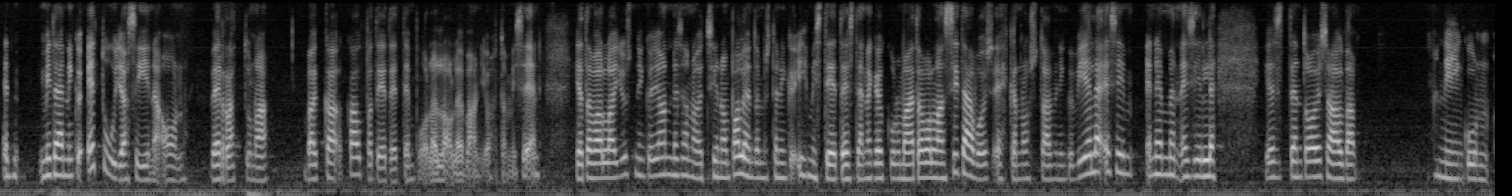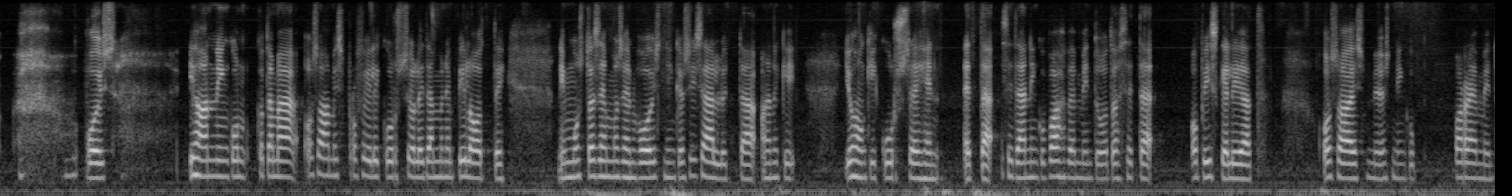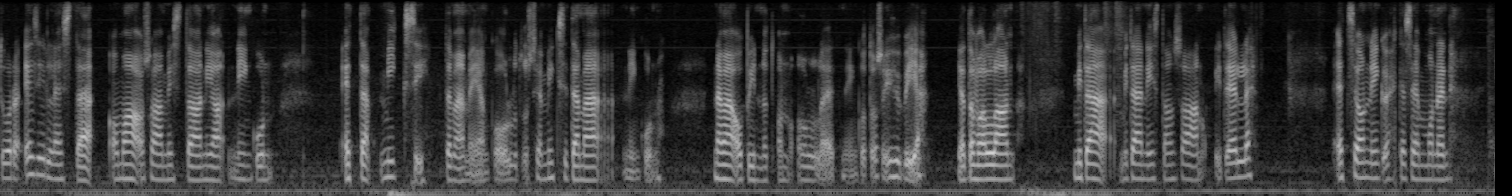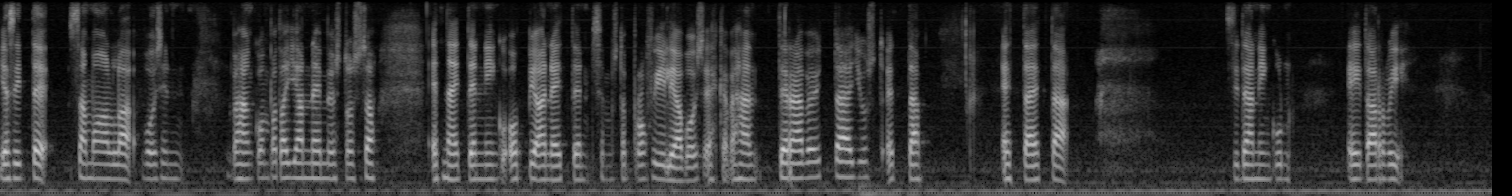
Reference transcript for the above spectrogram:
että mitä niin kuin etuja siinä on verrattuna vaikka kauppatieteiden puolella olevaan johtamiseen. Ja tavallaan just niin kuin Janne sanoi, että siinä on paljon tämmöistä niin ihmistieteistä näkökulmaa, ja tavallaan sitä voisi ehkä nostaa niin vielä esi- enemmän esille. Ja sitten toisaalta niin kuin voisi ihan niin kuin, kun tämä osaamisprofiilikurssi oli tämmöinen pilotti, niin musta semmoisen voisi niin sisällyttää ainakin johonkin kursseihin, että sitä niin vahvemmin tuota, että opiskelijat osais myös niin paremmin tuoda esille sitä omaa osaamistaan ja niin kuin, että miksi tämä meidän koulutus ja miksi tämä, niin kuin, nämä opinnot on olleet niin kuin, tosi hyviä ja tavallaan mitä, mitä niistä on saanut itselle. Et se on niin kuin, ehkä semmoinen. Ja sitten samalla voisin vähän kompata Janne myös tuossa, että näiden niin kuin, oppiaineiden semmoista profiilia voisi ehkä vähän terävöittää just, että, että, että sitä niin kuin, ei tarvi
